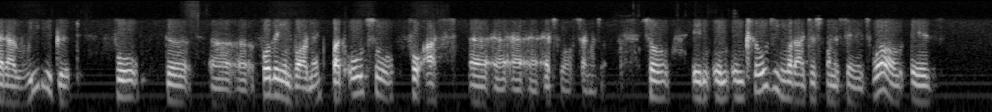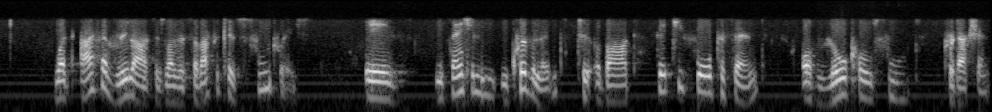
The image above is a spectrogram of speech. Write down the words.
that are really good for the uh, uh, for the environment, but also for us uh, uh, as well, Senator. So, in, in, in closing, what I just want to say as well is what I have realized as well as South Africa's food waste is essentially equivalent to about 34% of local food production.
